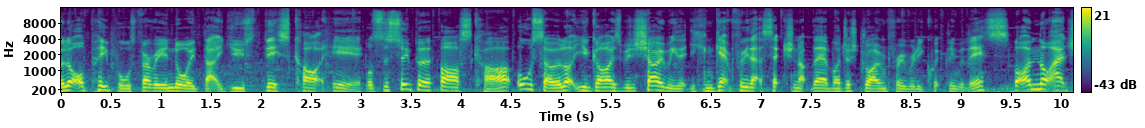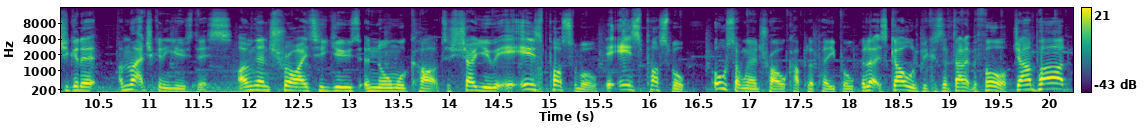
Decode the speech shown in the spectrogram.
A lot of people's very annoyed that I used this cart here. What's the super fast cart? Also, a lot of you guys have been showing me that you can get through that section up there by just driving through really quickly with this. But I'm not actually gonna I'm not actually gonna use this. I'm gonna try to use a normal cart to show you it is possible. It is possible. Also, I'm gonna troll a couple of people. But look, it's gold because I've done it before. Jump on!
